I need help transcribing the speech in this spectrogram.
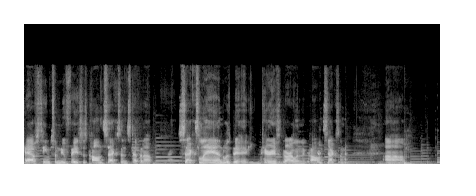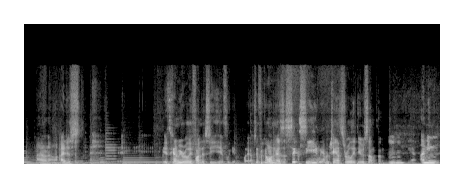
Cavs team, some new faces. Collin Sexton stepping up. Sex Land with Darius Garland and Collin Sexton. um, I don't know. I just. It's gonna be really fun to see if we get the playoffs. If we go in as a six seed, we have a chance to really do something. hmm Yeah. I mean,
